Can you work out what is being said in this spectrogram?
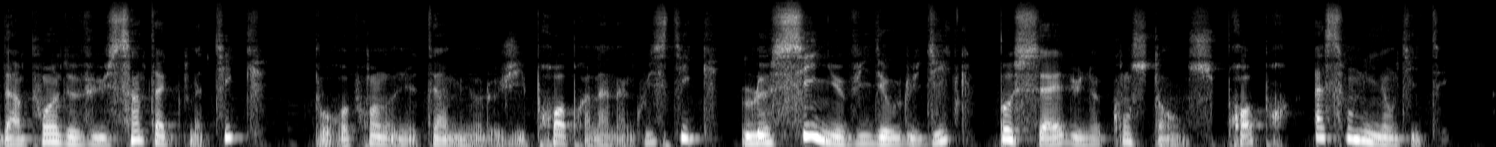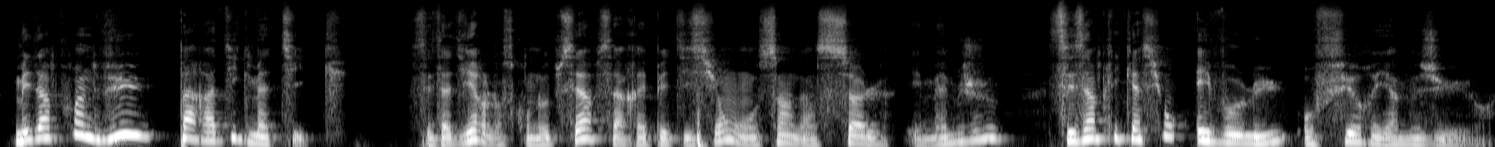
D'un point de vue syntagmatique, pour reprendre une terminologie propre à la linguistique, le signe vidéoludique possède une constance propre à son identité. Mais d'un point de vue paradigmatique, c'est-à-dire lorsqu'on observe sa répétition au sein d'un seul et même jeu. Ces implications évoluent au fur et à mesure,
